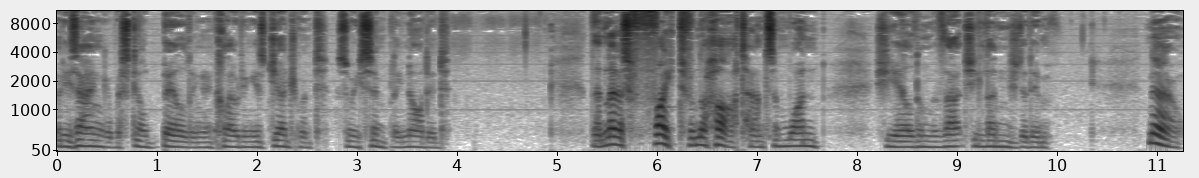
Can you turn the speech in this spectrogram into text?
but his anger was still building and clouding his judgment, so he simply nodded. Then let us fight from the heart, handsome one. She yelled, and with that she lunged at him. Now,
